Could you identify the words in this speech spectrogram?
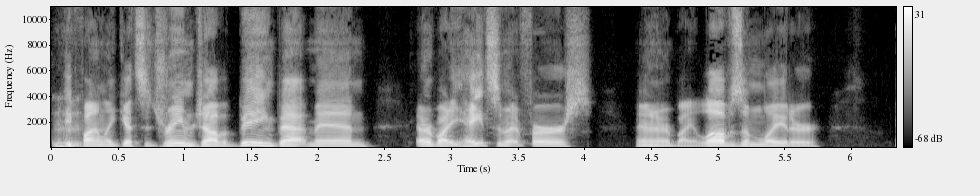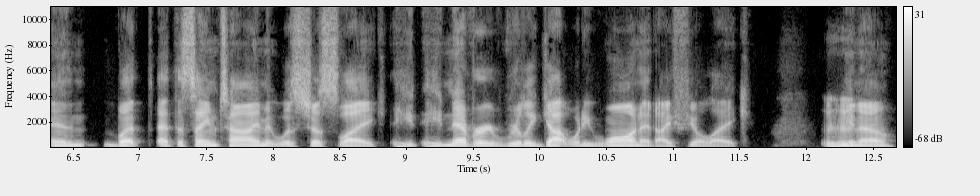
He Mhm. finally gets a dream job of being Batman. Everybody hates him at first, and everybody loves him later. And but at the same time, it was just like he he never really got what he wanted. I feel like you Mhm. know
